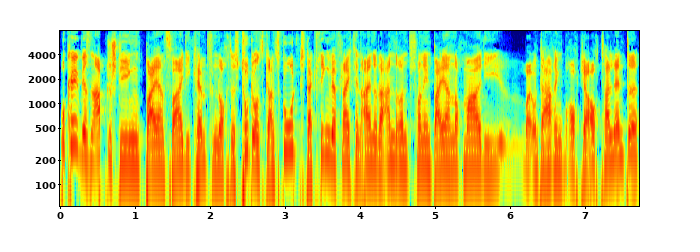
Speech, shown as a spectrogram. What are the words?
okay, wir sind abgestiegen, Bayern 2, die kämpfen noch, das tut uns ganz gut, da kriegen wir vielleicht den einen oder anderen von den Bayern nochmal, die, weil Unterhaching braucht ja auch Talente.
